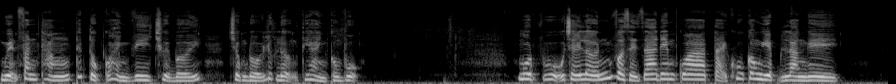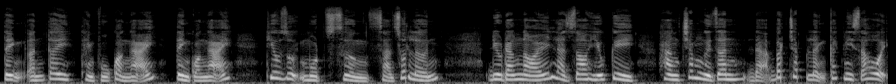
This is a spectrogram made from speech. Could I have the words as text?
Nguyễn Văn Thắng tiếp tục có hành vi chửi bới, chống đối lực lượng thi hành công vụ. Một vụ cháy lớn vừa xảy ra đêm qua tại khu công nghiệp làng nghề tỉnh Ấn Tây, thành phố Quảng Ngãi, tỉnh Quảng Ngãi, thiêu dụi một xưởng sản xuất lớn. Điều đáng nói là do hiếu kỳ, hàng trăm người dân đã bất chấp lệnh cách ly xã hội,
